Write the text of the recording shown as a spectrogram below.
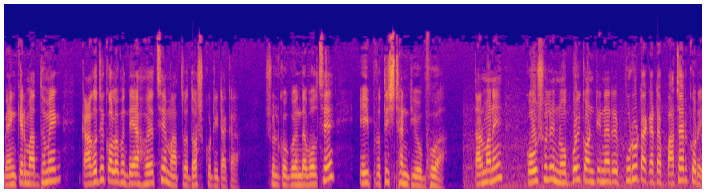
ব্যাংকের মাধ্যমে কাগজে কলমে দেয়া হয়েছে মাত্র দশ কোটি টাকা। শুল্ক গোয়েন্দা বলছে, এই প্রতিষ্ঠানটিও ভুয়া। তার মানে কৌশলে নব্বই কন্টেনারের পুরো টাকাটা পাচার করে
